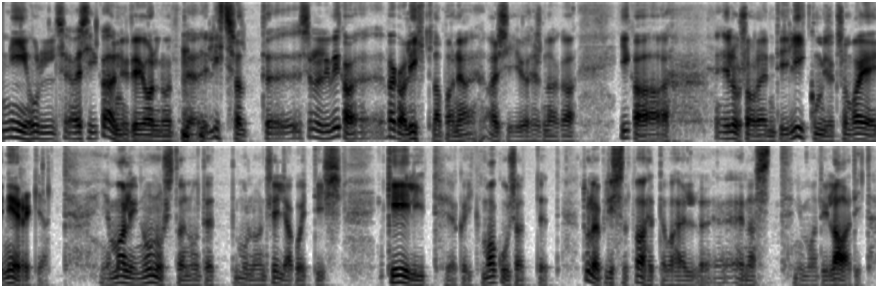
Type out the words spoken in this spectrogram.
nii hull see asi ka nüüd ei olnud, lihtsalt seal oli väga, väga lihtlabane asi, ühesõnaga iga elusolendi liikumiseks on vaja energiat. ja ma olin unustanud, et mul on seljakotis keelid ja kõik magusad, et tuleb lihtsalt vahetevahel ennast niimoodi laadida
